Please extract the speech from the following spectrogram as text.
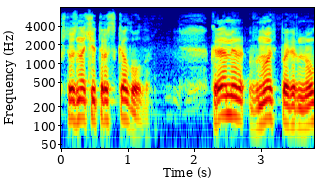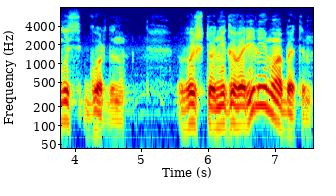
Что значит «раскололо»?» Крамер вновь повернулась к Гордону. «Вы что, не говорили ему об этом?»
